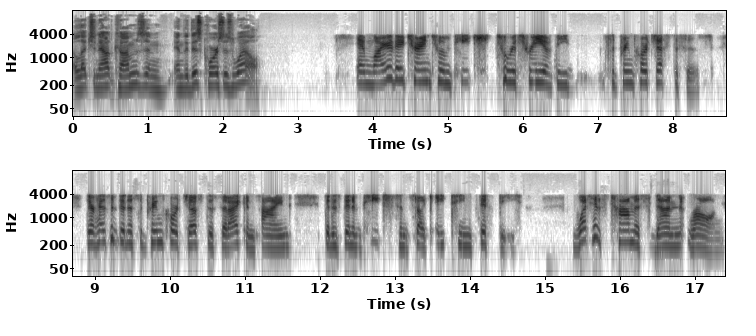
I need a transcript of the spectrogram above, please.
election outcomes and, and the discourse as well. And why are they trying to impeach two or three of the Supreme Court justices? There hasn't been a Supreme Court justice that I can find that has been impeached since like 1850. What has Thomas done wrong?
